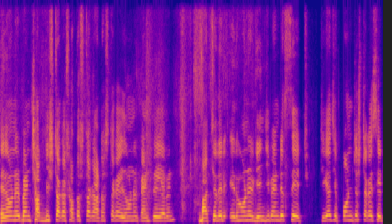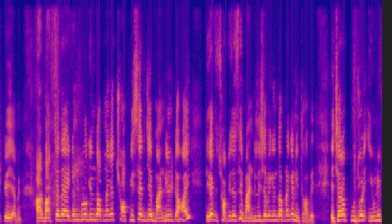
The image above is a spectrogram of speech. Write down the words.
এই ধরনের প্যান্ট ছাব্বিশ টাকা সাতাশ টাকা আঠাশ টাকা এই ধরনের প্যান্ট পেয়ে যাবেন। বাচ্চাদের এ ধরনের গেঞ্জি প্যান্টের সেট ঠিক আছে পঞ্চাশ টাকায় সেট পেয়ে যাবেন। আর বাচ্চাদের আইটেমগুলো কিন্তু আপনাকে ছ পিসের যে বান্ডিলটা হয় ঠিক আছে ছ পিসের সেই বান্ডিল হিসেবে কিন্তু আপনাকে নিতে হবে। এছাড়াও পুজোর ইউনিক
